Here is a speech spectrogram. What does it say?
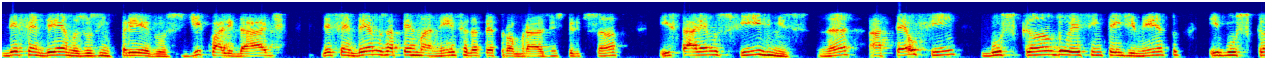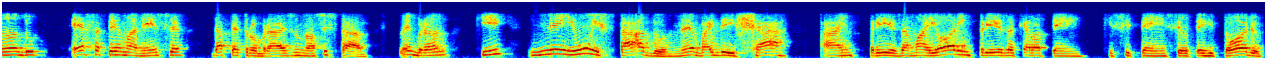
defendemos os empregos de qualidade, defendemos a permanência da Petrobras no Espírito Santo e estaremos firmes né, até o fim, buscando esse entendimento e buscando essa permanência da Petrobras no nosso estado. Lembrando que nenhum estado né, vai deixar a empresa, a maior empresa que ela tem, que se tem em seu território,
